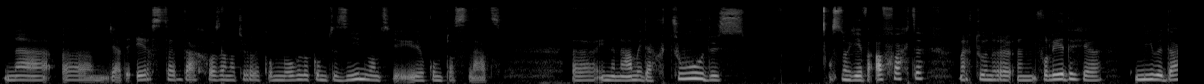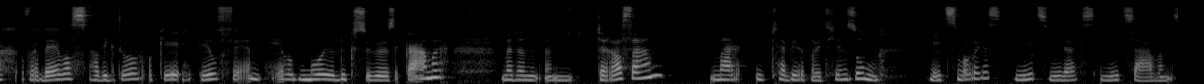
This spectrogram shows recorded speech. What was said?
na um, ja, de eerste dag was dat natuurlijk onmogelijk om te zien, want je, komt pas laat uh, in de namiddag toe. Dus is nog even afwachten. Maar toen er een volledige nieuwe dag voorbij was, had ik door, oké, heel fijn, hele mooie, luxueuze kamer met een, een terras aan. Maar ik heb hier nooit geen zon. Niets morgens, niets middags, niets avonds.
